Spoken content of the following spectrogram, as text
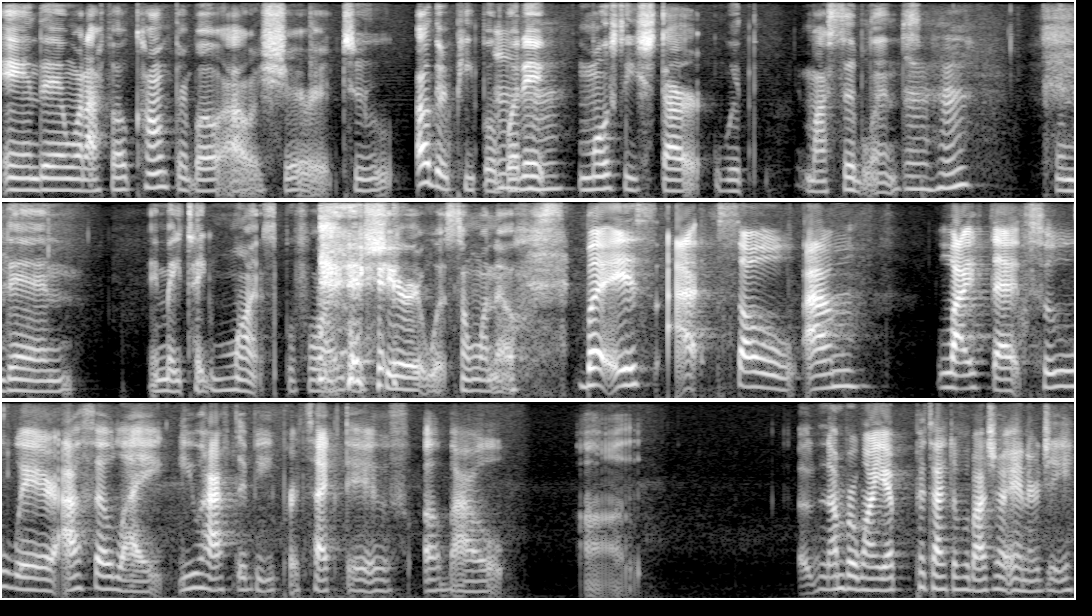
And then when I felt comfortable, I would share it to other people. Mm-hmm. But it mm-hmm. mostly start with my siblings, mm-hmm. and then it may take months before I can share it with someone else. But it's I, so I'm like that too, where I feel like you have to be protective about uh, number one, you're protective about your energy,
